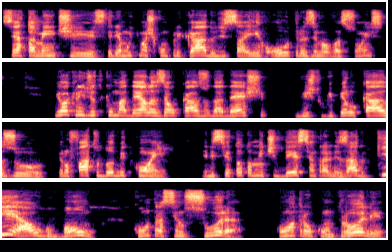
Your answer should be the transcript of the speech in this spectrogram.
certamente seria muito mais complicado de sair outras inovações. E eu acredito que uma delas é o caso da Dash, visto que pelo caso, pelo fato do Bitcoin ele ser totalmente descentralizado, que é algo bom, contra a censura, contra o controle,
